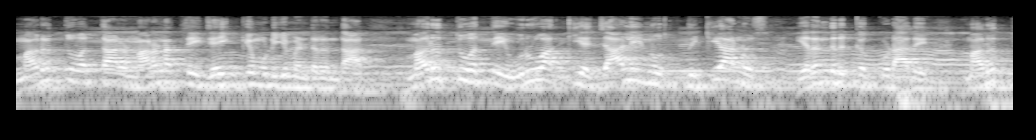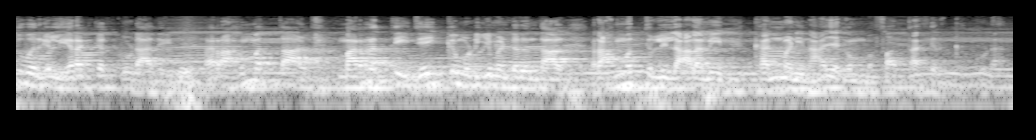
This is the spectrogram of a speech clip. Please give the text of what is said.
மருத்துவத்தால் மரணத்தை ஜெயிக்க முடியும் என்றிருந்தால் மருத்துவத்தை உருவாக்கிய ஜாலினூஸ் திக்கியானூஸ் இறந்திருக்க கூடாது மருத்துவர்கள் இறக்கக்கூடாது ரஹ்மத்தால் மரணத்தை ஜெயிக்க முடியும் என்றிருந்தால் ரஹ்மத்துல்லில் ஆலமீன் கண்மணி நாயகம் வஃபாத்தாக இருக்கக்கூடாது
